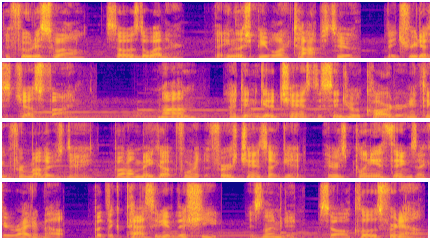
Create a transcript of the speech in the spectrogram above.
The food is swell, so is the weather. The English people are tops too. They treat us just fine. Mom, I didn't get a chance to send you a card or anything for Mother's Day, but I'll make up for it the first chance I get. There is plenty of things I could write about, but the capacity of this sheet is limited, so I'll close for now.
